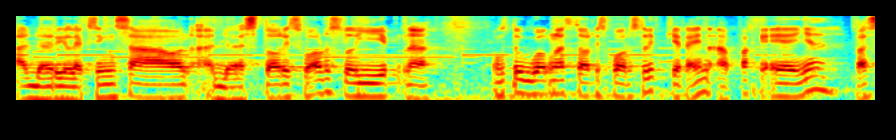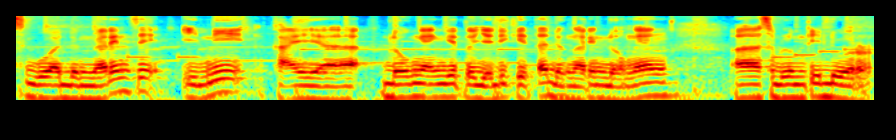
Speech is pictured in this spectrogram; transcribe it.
ada relaxing sound ada stories for sleep nah waktu gua ngeliat stories for sleep kirain apa kayaknya pas gua dengerin sih ini kayak dongeng gitu jadi kita dengerin dongeng uh, sebelum tidur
